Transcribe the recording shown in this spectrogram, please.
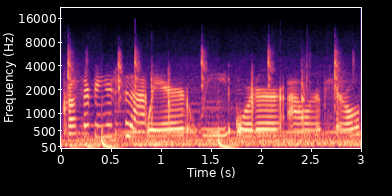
Cross our fingers for that. Where we order our apparel.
